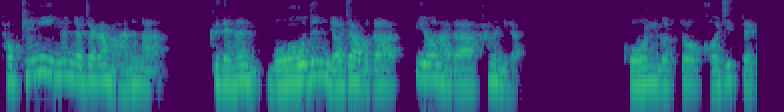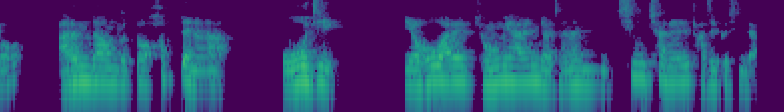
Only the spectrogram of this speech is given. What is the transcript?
덕행이 있는 여자가 많으나 그대는 모든 여자보다 뛰어나다 하느니라. 고운 것도 거짓되고 아름다운 것도 헛되나 오직 여호와를 경외하는 여자는 칭찬을 받을 것이니라.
